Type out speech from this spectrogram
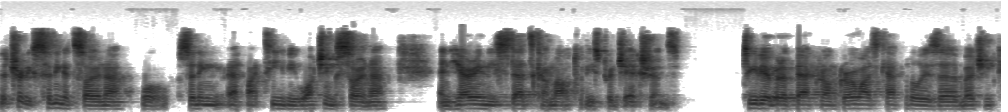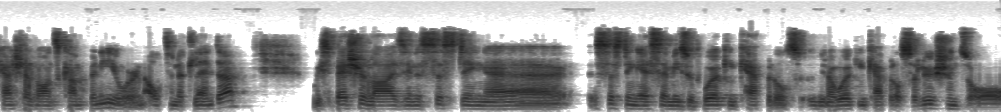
literally sitting at Sona or sitting at my TV watching Sona and hearing these stats come out with these projections. To give you a bit of background, GrowWise Capital is a merchant cash advance company or an alternate lender. We specialize in assisting uh, assisting SMEs with working capital, you know, working capital solutions, or,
